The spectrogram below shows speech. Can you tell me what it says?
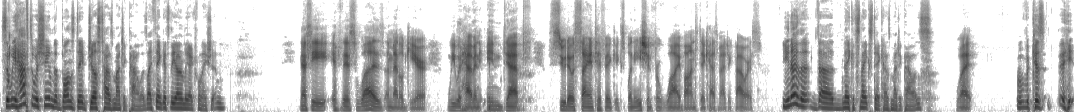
So we have to assume that Bond's dick just has magic powers. I think it's the only explanation. Now, see, if this was a Metal Gear, we would have an in-depth pseudo-scientific explanation for why Bond's dick has magic powers. You know that the Naked Snake's dick has magic powers. What? Well, because he,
